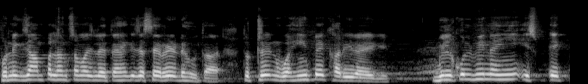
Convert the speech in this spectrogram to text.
फॉर एग्ज़ाम्पल हम समझ लेते हैं कि जैसे रेड होता है तो ट्रेन वहीं पे खड़ी रहेगी। बिल्कुल भी नहीं इस एक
